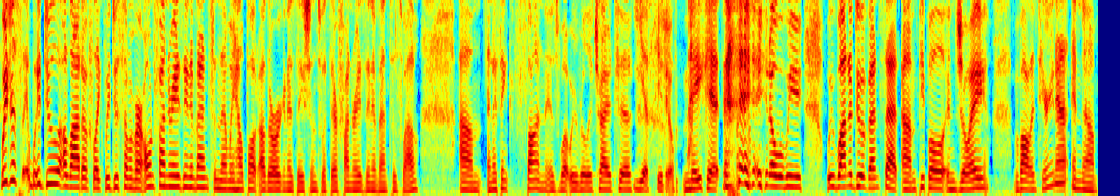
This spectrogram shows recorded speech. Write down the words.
we just we do a lot of like we do some of our own fundraising events, and then we help out other organizations with their fundraising events as well. Um, and I think fun is what we really try to Yes, you do. make it. you know, we we want to do events that um, people enjoy volunteering at, and um,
